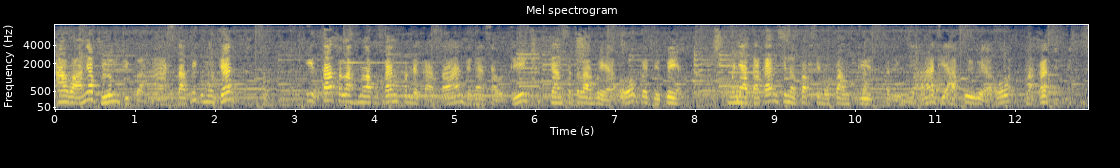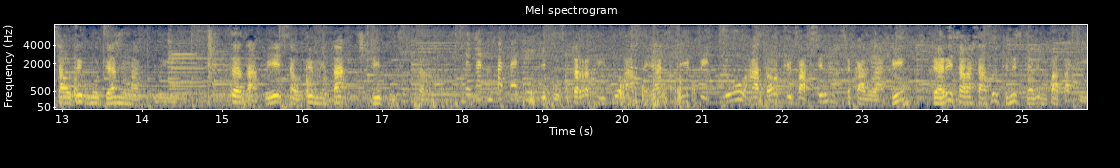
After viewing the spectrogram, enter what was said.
awalnya belum dibahas, tapi kemudian kita telah melakukan pendekatan dengan Saudi dan setelah WHO PBB menyatakan Sinovac Sinopharm diterima, diakui WHO, maka Saudi kemudian mengakui. Tetapi Saudi minta di booster di booster itu artinya dipicu atau divaksin sekali lagi dari salah satu jenis dari empat tadi.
